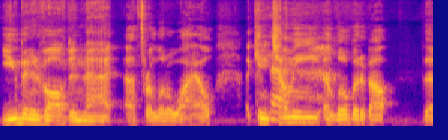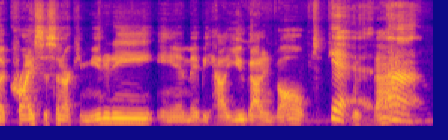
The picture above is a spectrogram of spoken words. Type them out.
you've been involved in that uh, for a little while. Uh, can you yeah. tell me a little bit about the crisis in our community and maybe how you got involved yeah, with that? Um,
